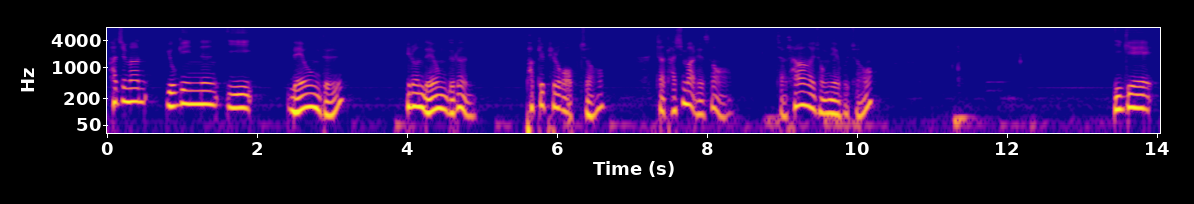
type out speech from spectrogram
하지만 여기 있는 이 내용들 이런 내용들은 바뀔 필요가 없죠. 자, 다시 말해서 자, 상황을 정리해보죠. 이게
